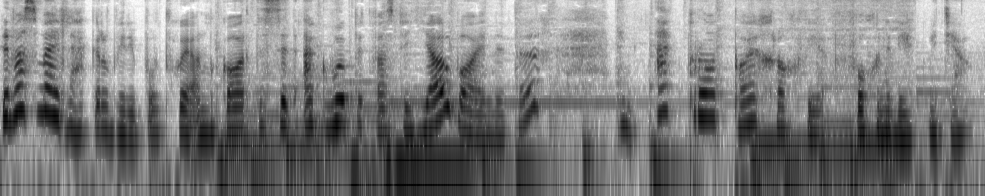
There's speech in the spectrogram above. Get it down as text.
Dit was my lekker om hierdie potgooi aan mekaar te sit. Ek hoop dit was vir jou baie nuttig en ek praat baie graag weer volgende week met jou.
